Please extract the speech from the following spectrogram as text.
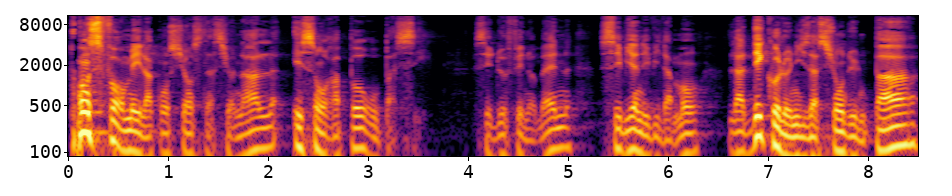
transformer la conscience nationale et son rapport au passé. Ces deux phénomènes, c'est bien évidemment la décolonisation d'une part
